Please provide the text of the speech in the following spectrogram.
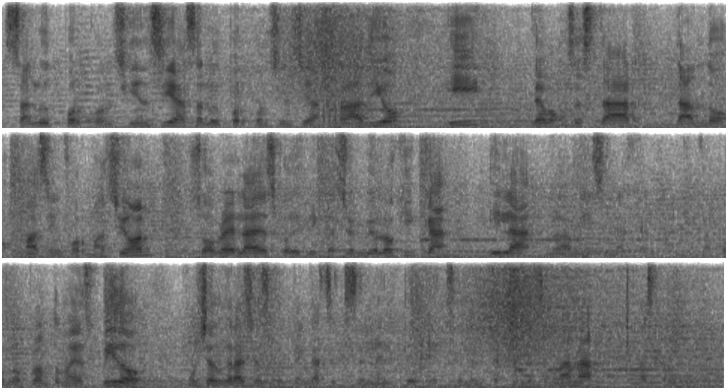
Salud por Conciencia, Salud por Conciencia Radio. Y te vamos a estar dando más información sobre la descodificación biológica y la nueva medicina germánica. Por lo pronto me despido. Muchas gracias. Que tengas excelente, excelente fin de semana. Hasta luego.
